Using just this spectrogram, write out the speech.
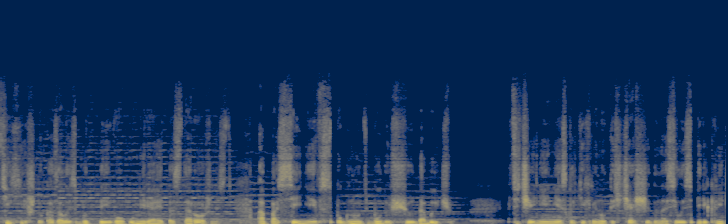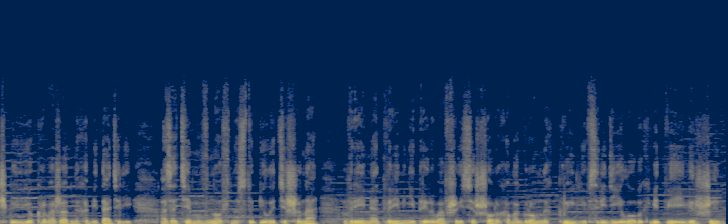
тихий, что казалось, будто его умеряет осторожность, опасение вспугнуть будущую добычу. В течение нескольких минут из чаще доносилась перекличка ее кровожадных обитателей, а затем вновь наступила тишина, время от времени прерывавшаяся шорохом огромных крыльев среди еловых ветвей и вершин.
